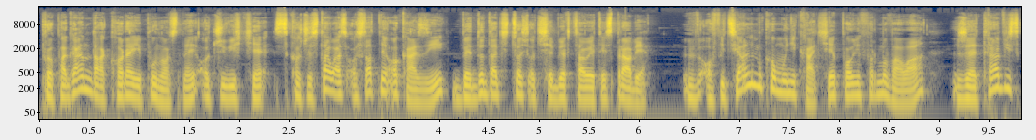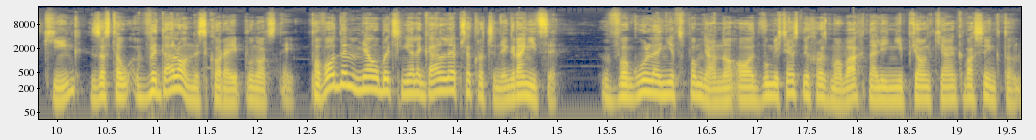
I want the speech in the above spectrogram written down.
Propaganda Korei Północnej oczywiście skorzystała z ostatniej okazji, by dodać coś od siebie w całej tej sprawie. W oficjalnym komunikacie poinformowała, że Travis King został wydalony z Korei Północnej. Powodem miało być nielegalne przekroczenie granicy. W ogóle nie wspomniano o dwumiesięcznych rozmowach na linii Pjongjang-Waszyngton.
